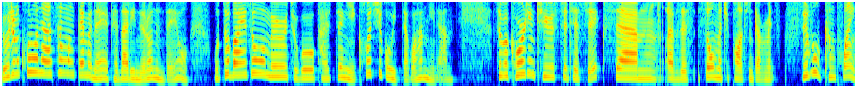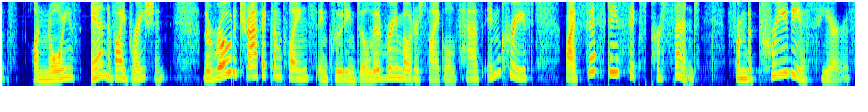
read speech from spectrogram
요즘 코로나 상황 때문에 배달이 늘었는데요. 오토바이 소음을 두고 갈등이 커지고 있다고 합니다. So, according to statistics um, of the Seoul Metropolitan Government's civil complaints on noise and vibration, the road traffic complaints, including delivery motorcycles, has increased by 56% from the previous years.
